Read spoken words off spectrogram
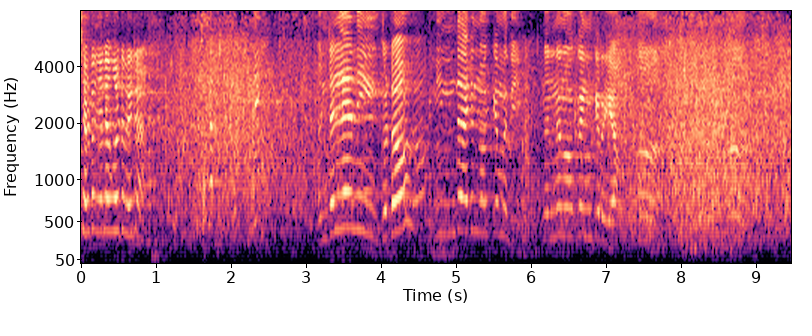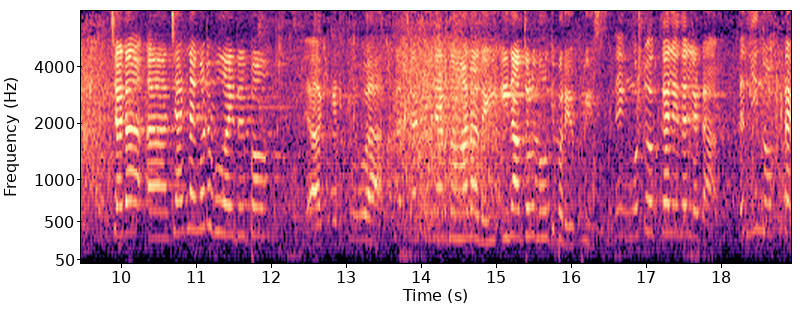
ചേട്ടാ ഞാൻ അങ്ങോട്ട് വരാം. ഉണ്ടല്ലേ നീ? കേട്ടോ? നീ എന്തായാലും നോക്കിയാ മതി. നിന്നെ നോക്കാൻ എനിക്കറിയാം. ചേട്ടാ ചേട്ടൻ എങ്ങോട്ട് പോവാ ഇത് ഇപ്പോ? ചാക്കരിക്ക് പോവാ. ചേട്ടൻ ഇതിനകത്ത് ആടാതെ. ഇതിനകത്തോട് നോക്കി പറയൂ പ്ലീസ് ഇവിടെ എങ്ങോട്ട് വെക്കാലേ ഇതല്ലടാ. നീ നോക്കടാ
